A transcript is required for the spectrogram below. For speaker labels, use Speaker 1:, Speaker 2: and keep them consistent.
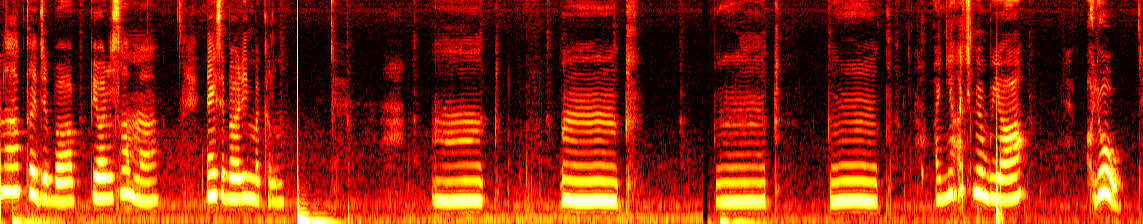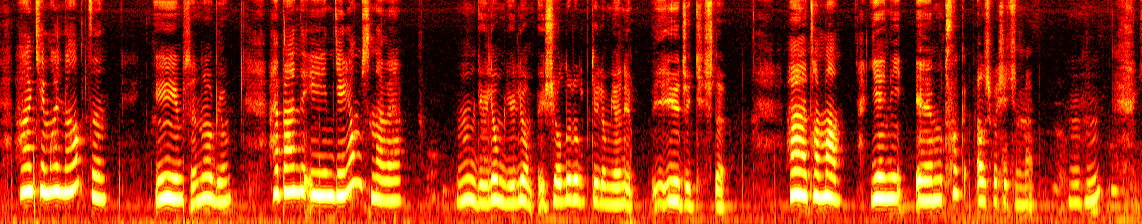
Speaker 1: Ne yaptı acaba? Bir arasam mı? Neyse bir arayayım bakalım. Hmm. Hmm. Hmm. Hmm. Ay niye açmıyor bu ya? Alo. Ha Kemal ne yaptın?
Speaker 2: İyiyim sen ne yapıyorsun?
Speaker 1: Ha ben de iyiyim. Geliyor musun eve?
Speaker 2: Hmm, geliyorum geliyorum. Eşyalar alıp geliyorum yani yiyecek işte.
Speaker 1: Ha tamam. Yeni e, mutfak alışveriş için mi?
Speaker 2: Hı hı.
